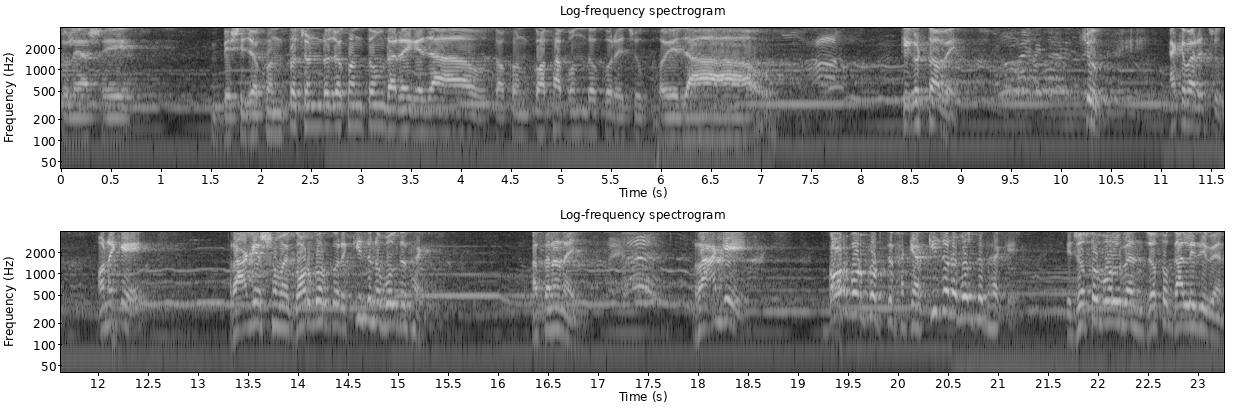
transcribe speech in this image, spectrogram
চলে আসে, বেশি যখন প্রচণ্ড যখন তোমরা রেগে যাও, তখন কথা বন্ধ করে চুপ হয়ে যাও। কি করতে হবে? চুপ। একেবারে চুপ। অনেকে রাগের সময় গড়গড় করে কি যেন বলতে থাকে। আছে না নাই? রাগে গড়গড় করতে থাকে আর কি যেন বলতে থাকে। যত বলবেন, যত গালি দিবেন।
